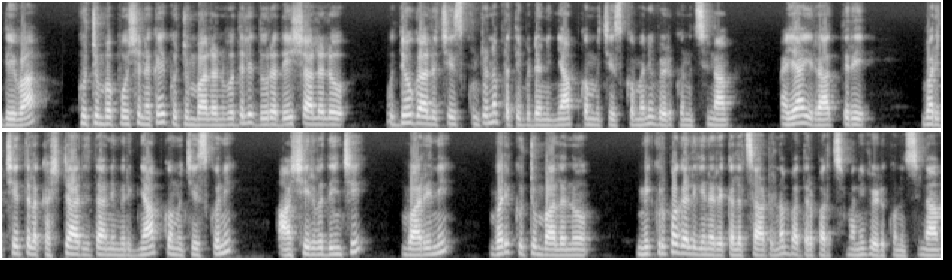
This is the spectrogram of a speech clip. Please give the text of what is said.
దేవా కుటుంబ పోషణకై కుటుంబాలను వదిలి దూరదేశాలలో ఉద్యోగాలు చేసుకుంటున్న ప్రతి బిడ్డని జ్ఞాపకం చేసుకోమని వేడుకొనిచ్చినాం అయ్యా ఈ రాత్రి వారి చేతుల కష్టార్జితాన్ని మీరు జ్ఞాపకం చేసుకొని ఆశీర్వదించి వారిని వారి కుటుంబాలను మీ కృప కలిగిన రెక్కల చాటున భద్రపరచమని వేడుకొనిచ్చినాం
